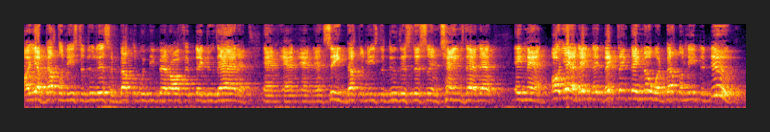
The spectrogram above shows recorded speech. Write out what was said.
Oh yeah, Bethel needs to do this, and Bethel would be better off if they do that, and and and and, and see Bethel needs to do this, this, and change that, that. Amen. Oh yeah, they, they, they think they know what Bethel need to do,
